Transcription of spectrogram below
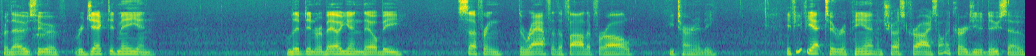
for those who have rejected me and lived in rebellion, they'll be suffering the wrath of the Father for all eternity. If you've yet to repent and trust Christ, I want to encourage you to do so.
